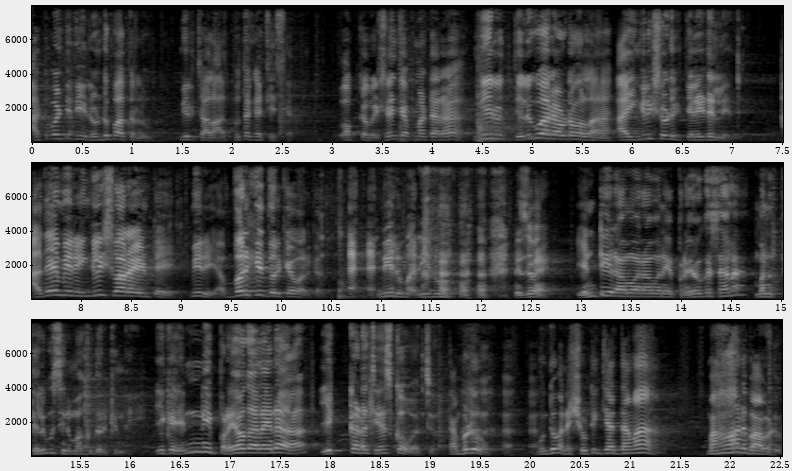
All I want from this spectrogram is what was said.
అటువంటిది ఈ రెండు పాత్రలు మీరు చాలా అద్భుతంగా చేశారు. ఒక్క విషయం చెప్పమంటారా? మీరు తెలుగు వారు అవడం వల్ల ఆ ఇంగ్లీష్ వాడికి తెలియడం లేదు. అదే మీరు ఇంగ్లీష్ వారు అయి ఉంటే మీరు ఎవ్వరికీ దొరికేవారు కాదు. మీరు మరీను. నిజమే. ఎన్టీ రామారావు అనే ప్రయోగశాల మన తెలుగు సినిమాకు దొరికింది. ఇక ఎన్ని ప్రయోగాలైనా ఇక్కడ చేసుకోవచ్చు. తమ్ముడు ముందు మన షూటింగ్ చేద్దామా? మహానుభావుడు.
